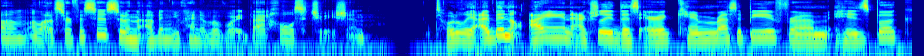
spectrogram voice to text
um, a lot of surfaces. So in the oven you kind of avoid that whole situation. Totally. I've been eyeing actually this eric kim recipe from his book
